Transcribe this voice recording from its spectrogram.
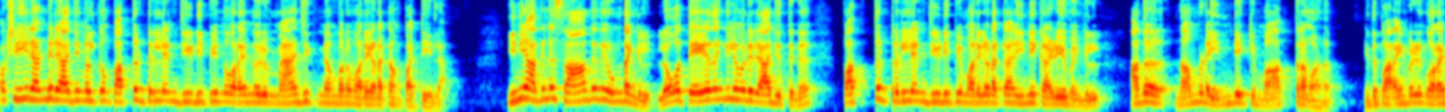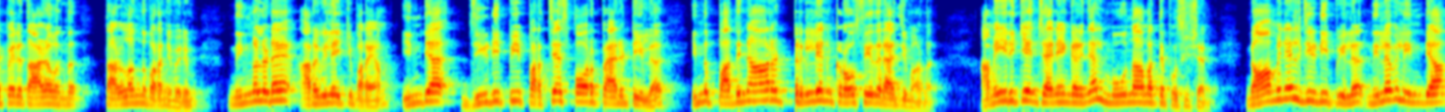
പക്ഷേ ഈ രണ്ട് രാജ്യങ്ങൾക്കും പത്ത് ട്രില്യൺ ജി ഡി പി എന്ന് പറയുന്ന ഒരു മാജിക് നമ്പർ മറികടക്കാൻ പറ്റിയില്ല. ഇനി അതിന് സാധ്യതയുണ്ടെങ്കിൽ ലോകത്ത് ഏതെങ്കിലും ഒരു രാജ്യത്തിന് പത്ത് ട്രില്യൺ ജി ഡി പി മറികടക്കാൻ ഇനി കഴിയുമെങ്കിൽ അത് നമ്മുടെ ഇന്ത്യയ്ക്ക് മാത്രമാണ്. ഇത് പറയുമ്പോഴും കുറെ പേര് താഴെ വന്ന് തള്ളെന്ന് പറഞ്ഞു വരും. നിങ്ങളുടെ അറിവിലേക്ക് പറയാം. India G D P purchase power പാരിറ്റിയിൽ ഇന്ന് പതിനാറ് ട്രില്യൺ ക്രോസ് ചെയ്ത രാജ്യമാണ്. അമേരിക്കയും ചൈനയും കഴിഞ്ഞാൽ മൂന്നാമത്തെ പൊസിഷൻ. നോമിനൽ ജി ഡി പിയിൽ നിലവിൽ ഇന്ത്യ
